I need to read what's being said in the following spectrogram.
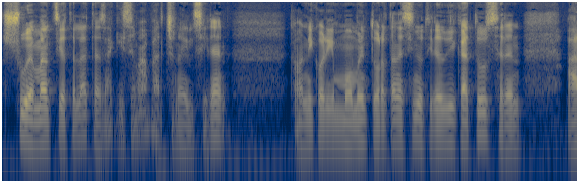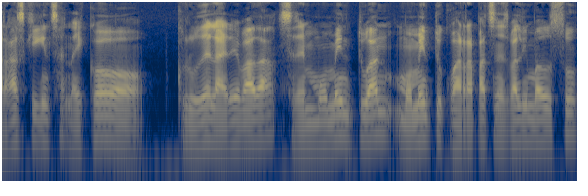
zu eman ziotela, eta ez dakizema pertsona hil ziren. Nik hori momentu horretan ezin dut irudikatu, zeren argazki gintza nahiko krudela ere bada, zeren momentuan, momentuko harrapatzen ez baldin baduzu,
